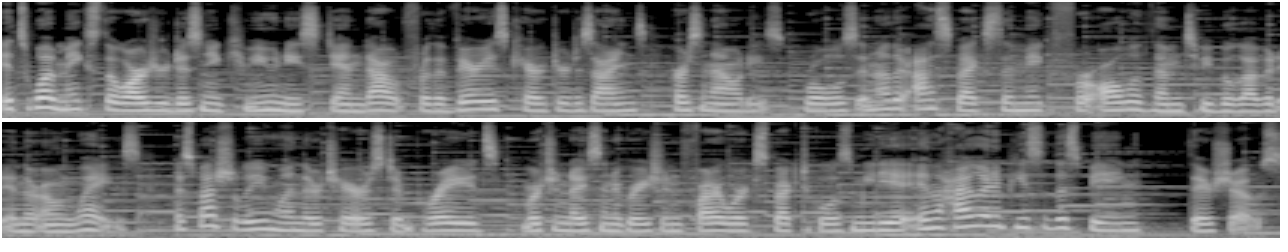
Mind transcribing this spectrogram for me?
It's what makes the larger Disney community stand out for the various character designs, personalities, roles, and other aspects that make for all of them to be beloved in their own ways, especially when they're cherished in parades, merchandise integration, fireworks, spectacles, media, and the highlighted piece of this being their shows.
